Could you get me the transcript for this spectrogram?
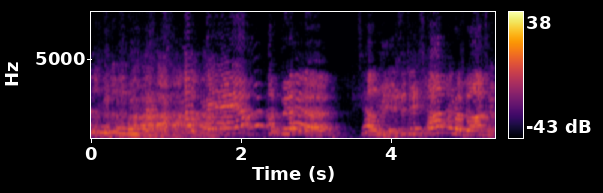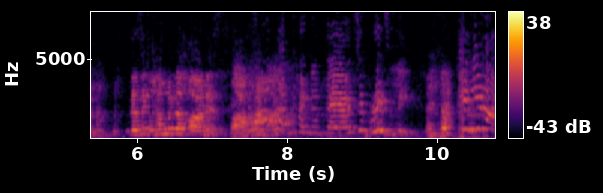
a bear. A bear? Tell me, is it a top or a bottom? Does it come with a harness? It's not that kind of bear. It's a grizzly. Can you not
